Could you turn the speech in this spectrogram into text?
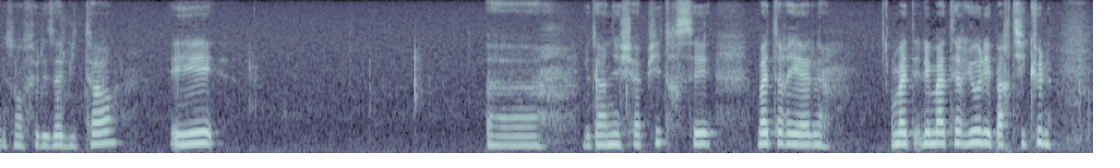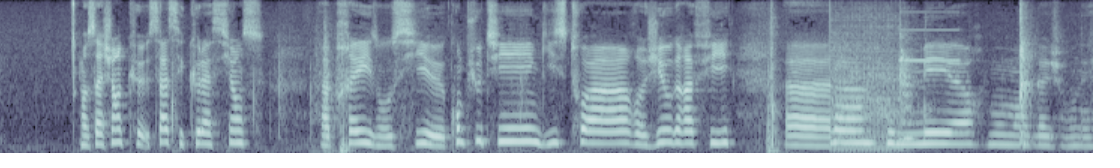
Ils ont fait les habitats. Et euh, le dernier chapitre, c'est matériel mat- les matériaux, les particules, en sachant que ça, c'est que la science. Après, ils ont aussi euh, computing, histoire, euh, géographie. Le meilleur moment de la journée.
